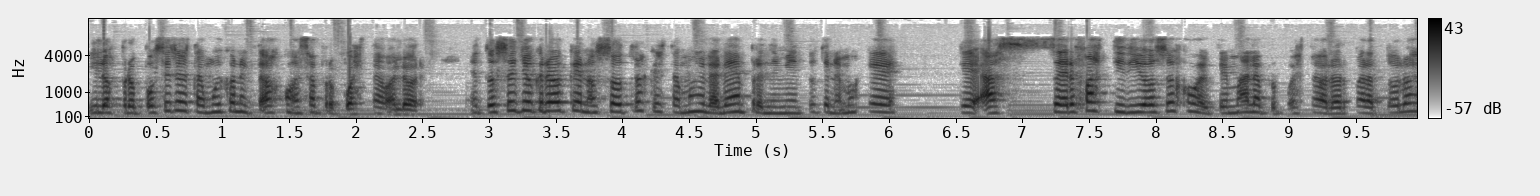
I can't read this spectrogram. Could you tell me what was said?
y los propósitos están muy conectados con esa propuesta de valor. Entonces yo creo que nosotros que estamos en el área de emprendimiento tenemos que, que ser fastidiosos con el tema de la propuesta de valor para todos los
